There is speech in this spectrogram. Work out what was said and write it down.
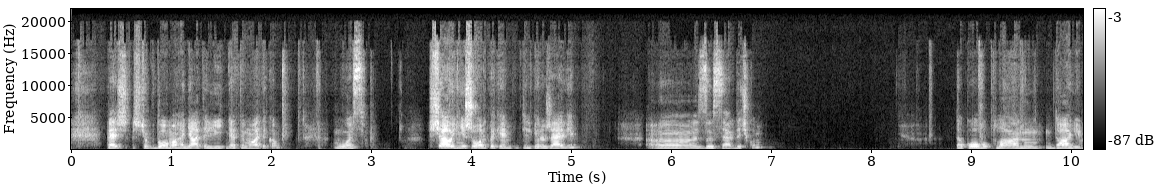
Теж, щоб вдома ганяти літня тематика. Ось. Ще одні шортики, тільки рожеві, е, з сердечком. Такого плану. Далі.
